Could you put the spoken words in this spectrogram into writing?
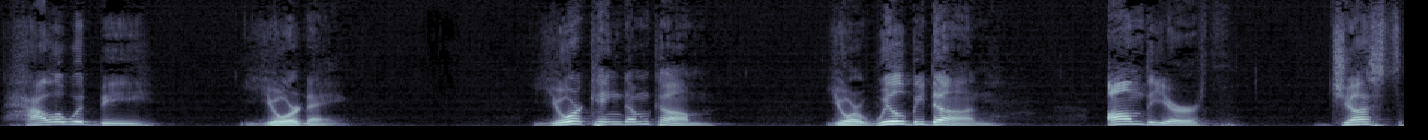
hallowed be your name. Your kingdom come, your will be done on the earth just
